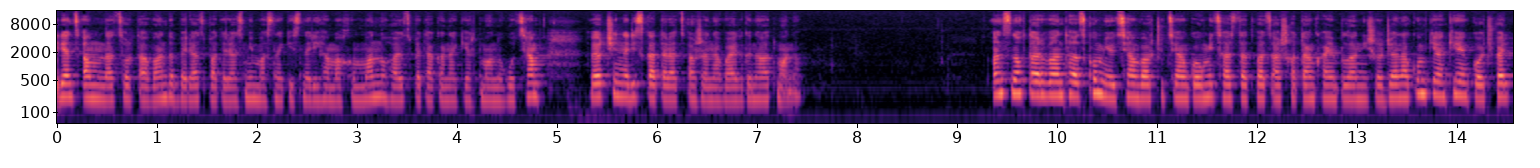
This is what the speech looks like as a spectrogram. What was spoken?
իրենց ամնացորդ ավանդը բերած պատերազմի մասնակիցների համախմբմանն ու հայոց պետականակերտման ուղղությամբ վերջիններիս կատարած արժանավայել գնահատմանը։ Անցնող տարվա ընթացքում միության վարչության կողմից հաստատված աշխատանքային պլանի շրջանակում կյանքի են կոչվել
